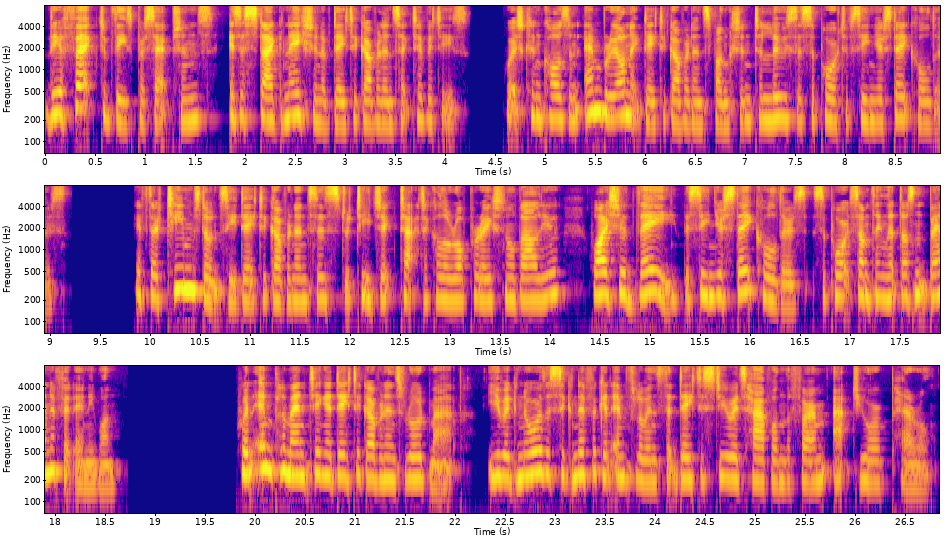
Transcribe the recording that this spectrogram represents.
The effect of these perceptions is a stagnation of data governance activities, which can cause an embryonic data governance function to lose the support of senior stakeholders. If their teams don't see data governance's strategic, tactical, or operational value, why should they, the senior stakeholders, support something that doesn't benefit anyone? When implementing a data governance roadmap, you ignore the significant influence that data stewards have on the firm at your peril.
